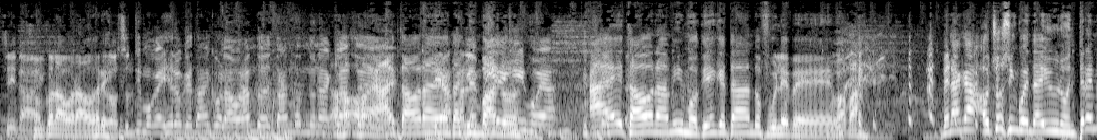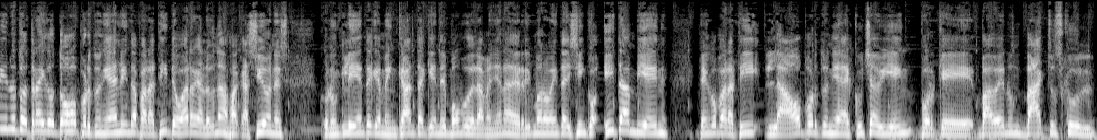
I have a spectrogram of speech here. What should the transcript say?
Sí, está Son colaboradores. Los últimos que dijeron que estaban colaborando están dando una clase. A esta hora hasta estar quimbando. A esta hora mismo tienen que estar dando fulepe, papá. Ven acá, 8.51. En tres minutos traigo dos oportunidades lindas para ti. Te voy a regalar unas vacaciones con un cliente que me encanta aquí en el Bombo de la Mañana de Ritmo 95. Y también tengo para ti la oportunidad, escucha bien, porque va a haber un back to school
